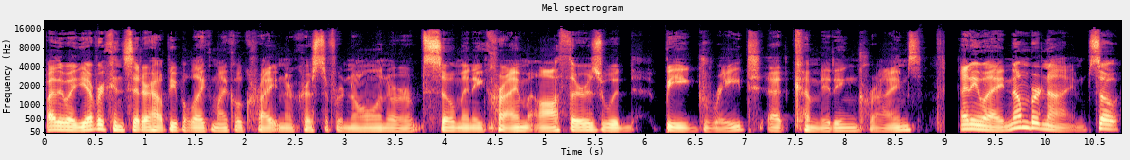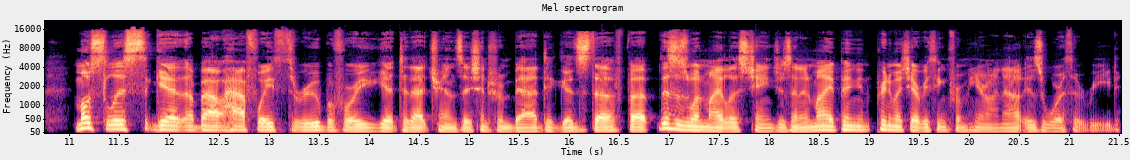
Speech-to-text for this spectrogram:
By the way, do you ever consider how people like Michael Crichton or Christopher Nolan or so many crime authors would be great at committing crimes? Anyway, number nine. So, most lists get about halfway through before you get to that transition from bad to good stuff, but this is when my list changes. And in my opinion, pretty much everything from here on out is worth a read.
